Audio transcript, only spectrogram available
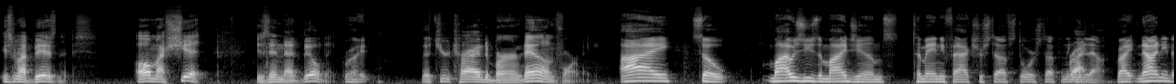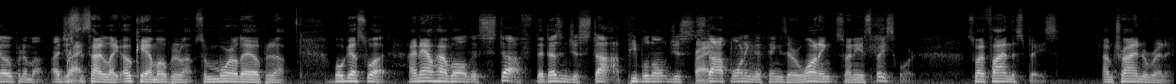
It's my business. All my shit is in that building Right. that you're trying to burn down for me. I so my, I was using my gyms to manufacture stuff, store stuff, and then Right. get it out. Right now, I need to open them up. I just Right. decided like, okay, I'm opening them up. So Memorial Day, open it up. Well, guess what? I now have all this stuff that doesn't just stop. People don't just Right. stop wanting the things they're wanting. So I need a space for it. So I find the space. I'm trying to rent it.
